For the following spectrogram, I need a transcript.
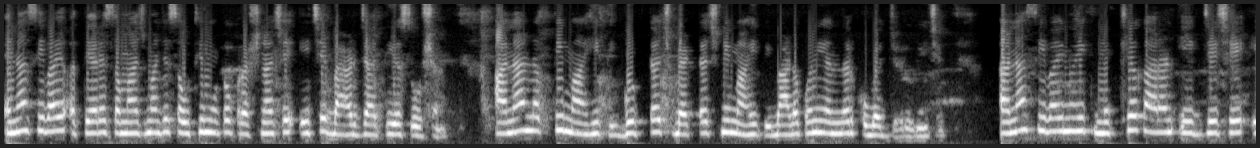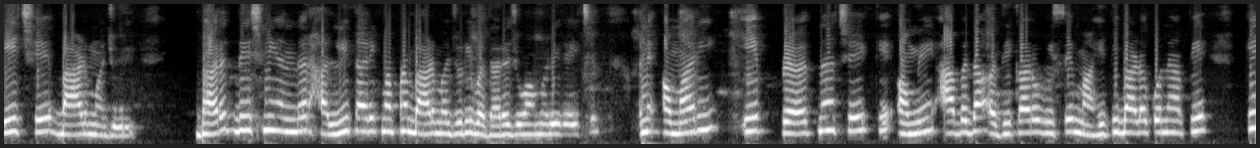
એના સિવાય અત્યારે સમાજમાં જે સૌથી મોટો પ્રશ્ન છે એ છે બાળ જાતીય શોષણ. આના લગતી માહિતી ગુડ ટચ બેડ ટચની માહિતી બાળકોની અંદર ખૂબ જ જરૂરી છે. આના સિવાયનું એક મુખ્ય કારણ એક જે છે, એ છે બાળ મજૂરી. ભારત દેશની અંદર હાલની તારીખમાં પણ બાળ મજૂરી વધારે જોવા મળી રહી છે અને અમારી એ પ્રયત્ન છે કે અમે આ બધા અધિકારો વિશે માહિતી બાળકોને આપીએ કે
